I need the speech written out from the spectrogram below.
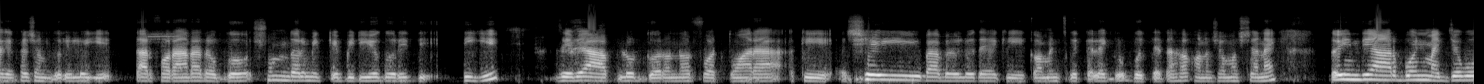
আগে ফ্যাশন করি লইয়ে, তারপর আর আর সুন্দর মিটকে ভিডিও করি দিগি। যেবে আপলোড করানোর পর তোমারা কি সেইভাবে হইল দেয় কি কমেন্টস করতে লাগবে বইতে তাহা কোনো সমস্যা নাই। তো ইন্দি আর বোন মাঝেবো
